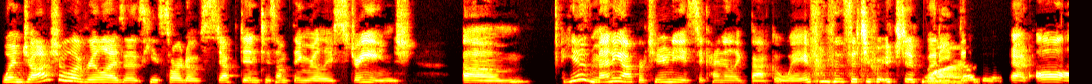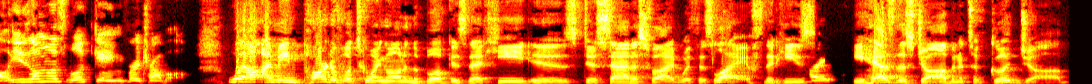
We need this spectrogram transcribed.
when Joshua realizes he's sort of stepped into something really strange, um, he has many opportunities to kind of like back away from the situation, but right. he doesn't at all. He's almost looking for trouble. Well, I mean, part of what's going on in the book is that he is dissatisfied with his life. That he's right. he has this job and it's a good job,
